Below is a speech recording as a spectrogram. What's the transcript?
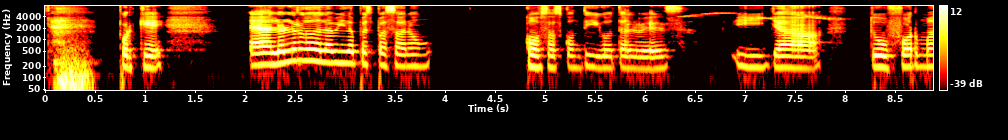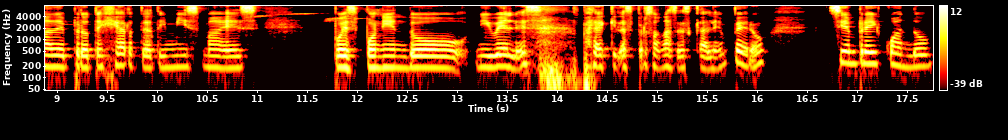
porque a lo largo de la vida pues pasaron cosas contigo tal vez y ya tu forma de protegerte a ti misma es pues poniendo niveles para que las personas escalen, pero siempre y cuando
